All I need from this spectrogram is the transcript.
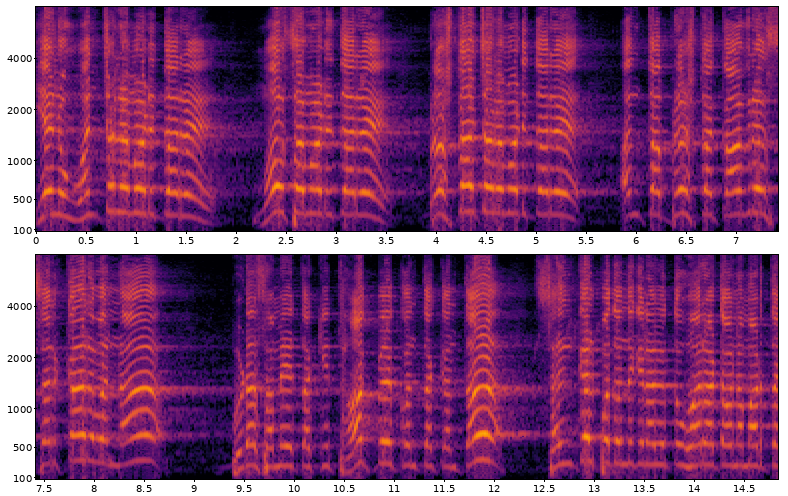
ಏನು ವಂಚನೆ ಮಾಡಿದ್ದಾರೆ, ಮೋಸ ಮಾಡಿದ್ದಾರೆ, ಭ್ರಷ್ಟಾಚಾರ ಮಾಡಿದ್ದಾರೆ ಅಂತ ಭ್ರಷ್ಟ ಕಾಂಗ್ರೆಸ್ ಸರ್ಕಾರವನ್ನ ಬುಡ ಸಮೇತ ಕಿತ್ ಹಾಕ್ಬೇಕು ಅಂತಕ್ಕಂತ ಸಂಕಲ್ಪದೊಂದಿಗೆ ನಾವಿವತ್ತು ಹೋರಾಟವನ್ನ ಮಾಡ್ತಾ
